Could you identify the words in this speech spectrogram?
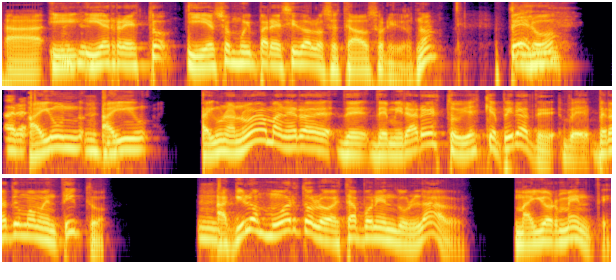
ah, y, el resto, y eso es muy parecido a los Estados Unidos, ¿no? Pero hay, un, hay, hay una nueva manera de, mirar esto, y es que, espérate, espérate un momentito. Mm. Aquí los muertos los está poniendo un lado, mayormente.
